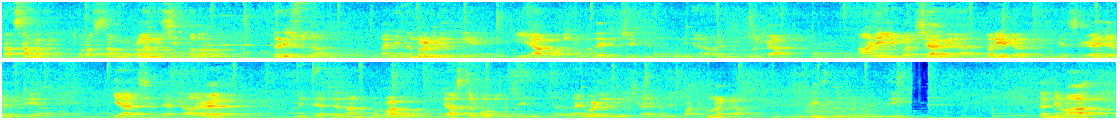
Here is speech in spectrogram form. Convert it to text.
तासामध्ये तो रस्ता मोकळा निश्चितपणानं होईल तरीसुद्धा माझी नम्र विनंती आहे की या पावसामध्ये शक्यतो कोणी घराबाहेर पडू नका. आणि वर्षा विहार पर्यटन या सगळ्या ज्या गोष्टी आहेत या सध्या टाळाव्यात. विद्यार्थ्यांना कृपा करून जास्त पाऊस असेल तर आईवडिलांनी शाळेमध्ये पाठवू नका. हीच नम्र विनंती. धन्यवाद.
